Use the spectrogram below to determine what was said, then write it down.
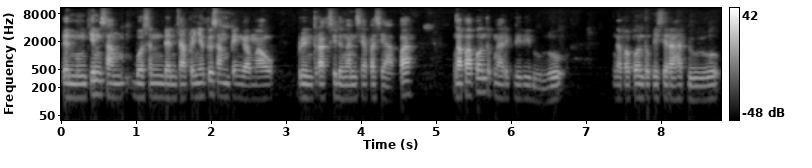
dan mungkin sam bosen dan capeknya tuh sampai nggak mau berinteraksi dengan siapa-siapa. Nggak apa-apa untuk narik diri dulu. Nggak apa-apa untuk istirahat dulu.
